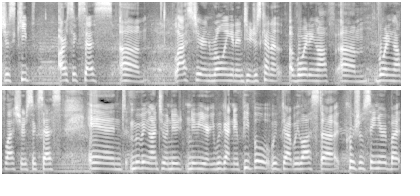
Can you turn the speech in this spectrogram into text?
just keep our success um, last year and rolling it into just kind of avoiding off um, avoiding off last year's success and moving on to a new new year. We've got new people. We've got we lost a crucial senior, but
